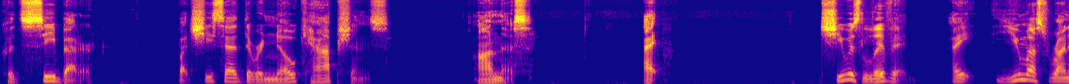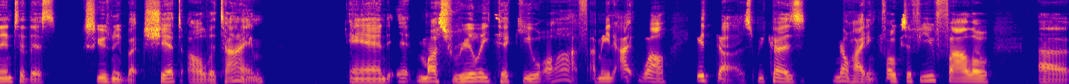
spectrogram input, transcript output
could see better. But she said there were no captions on this. I she was livid. I you must run into this, excuse me, but shit all the time. And it must really tick you off. I mean, I well, it does because no hiding. Folks, if you follow uh,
